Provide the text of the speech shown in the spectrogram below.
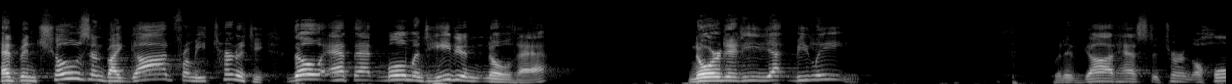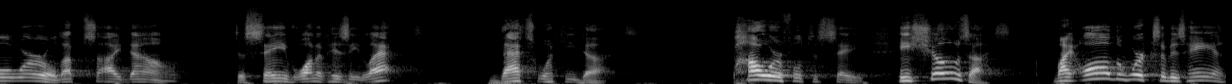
had been chosen by God from eternity, though at that moment he didn't know that, nor did he yet believe. But if God has to turn the whole world upside down to save one of his elect, that's what he does. Powerful to save. He shows us by all the works of his hands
